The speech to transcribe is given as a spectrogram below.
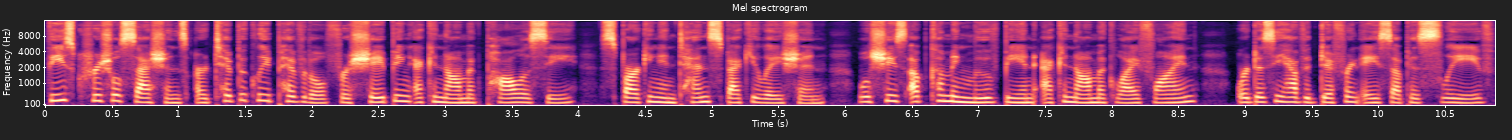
These crucial sessions are typically pivotal for shaping economic policy, sparking intense speculation. Will Xi's upcoming move be an economic lifeline, or does he have a different ace up his sleeve?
